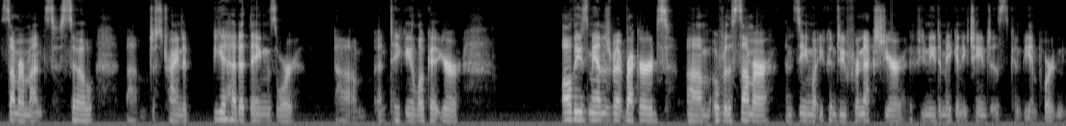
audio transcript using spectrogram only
summer months. So, um, just trying to be ahead of things, or um, and taking a look at your all these management records um, over the summer and seeing what you can do for next year if you need to make any changes can be important.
